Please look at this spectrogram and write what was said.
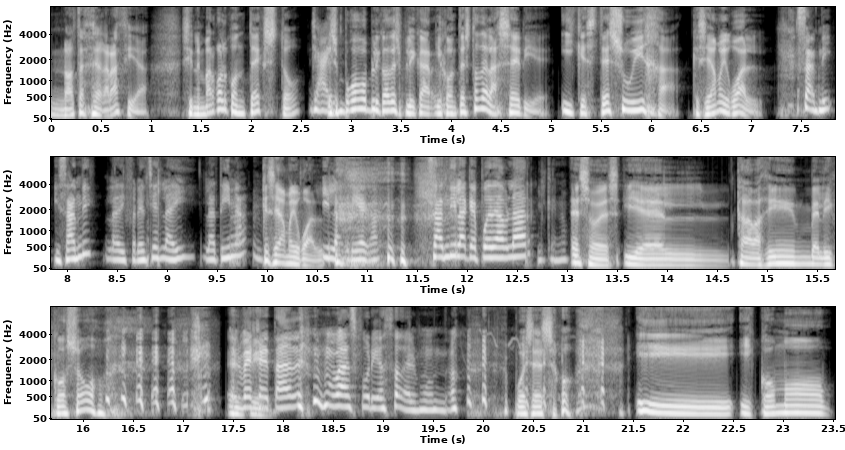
no te hace gracia. Sin embargo, el contexto Ya, es un poco complicado de explicar. El contexto de la serie y que esté su hija, que se llama igual, Sandy. Y Sandy, la diferencia es la I latina que se llama igual. y la griega. Sandy la que puede hablar y el que no. Eso es. Y el calabacín belicoso. El En fin, vegetal más furioso del mundo. pues eso. Y, y cómo,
